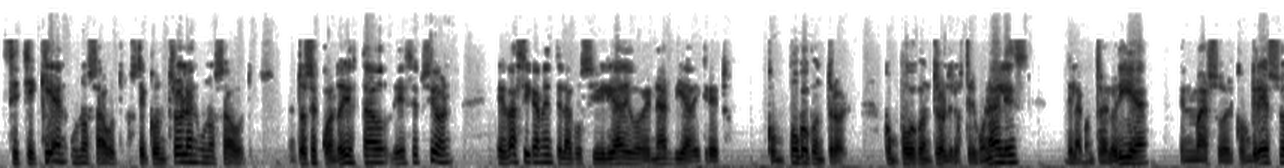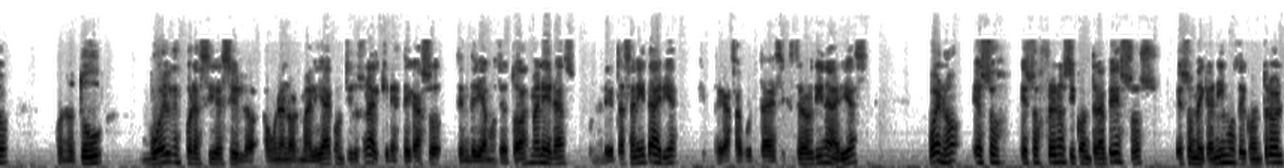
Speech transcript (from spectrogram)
se chequean unos a otros, se controlan unos a otros. Entonces, cuando hay estado de excepción, es básicamente la posibilidad de gobernar vía decreto, con poco control, con poco control de los tribunales, de la Contraloría, en marzo del Congreso, cuando tú vuelves, por así decirlo, a una normalidad constitucional, que en este caso tendríamos de todas maneras una alerta sanitaria que entrega facultades extraordinarias, bueno, esos, esos frenos y contrapesos, esos mecanismos de control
